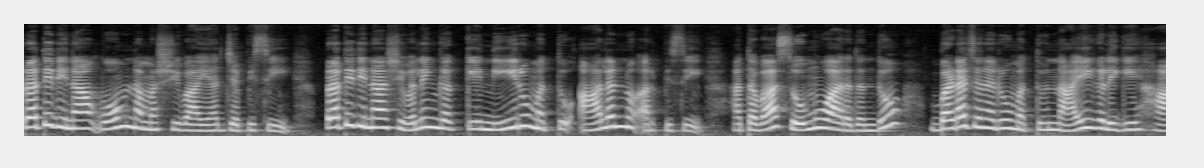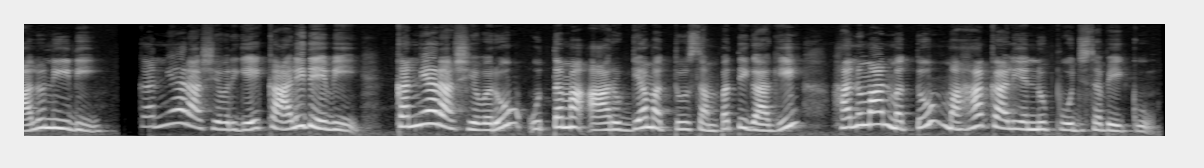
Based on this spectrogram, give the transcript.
ಪ್ರತಿದಿನ ಓಂ ನಮ ಶಿವಾಯ ಜಪಿಸಿ. ಪ್ರತಿದಿನ ಶಿವಲಿಂಗಕ್ಕೆ ನೀರು ಮತ್ತು ಹಾಲನ್ನು ಅರ್ಪಿಸಿ. ಅಥವಾ ಸೋಮವಾರದಂದು ಬಡ ಜನರು ಮತ್ತು ನಾಯಿಗಳಿಗೆ ಹಾಲು ನೀಡಿ. ಕನ್ಯಾ ರಾಶಿಯವರಿಗೆ ಕಾಳಿದೇವಿ. ಕನ್ಯಾ ರಾಶಿಯವರು ಉತ್ತಮ ಆರೋಗ್ಯ ಮತ್ತು ಸಂಪತ್ತಿಗಾಗಿ ಹನುಮಾನ್ ಮತ್ತು ಮಹಾಕಾಳಿಯನ್ನು ಪೂಜಿಸಬೇಕು.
